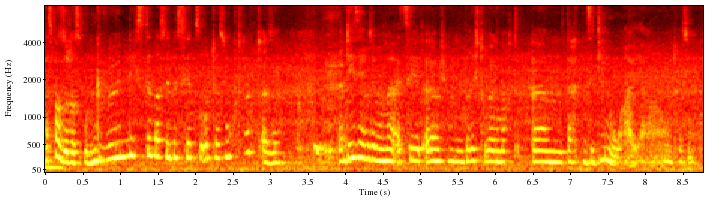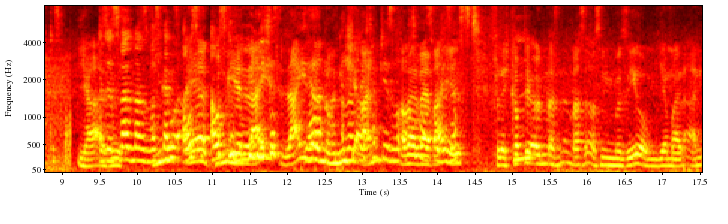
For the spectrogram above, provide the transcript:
Was war so das Ungewöhnlichste, was ihr bis jetzt so untersucht habt? Also, beim Daisy haben sie mir mal erzählt, da habe ich mal einen Bericht drüber gemacht, ähm, da hatten sie Dino-Eier untersucht. Das war, Ja, also, das war mal so was ganz aus, Ausgewöhnliches. Leider, leider Ja, noch nicht aber an. habt ihr so aber wer weiß, vielleicht kommt ja irgendwas was aus dem Museum hier mal an.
